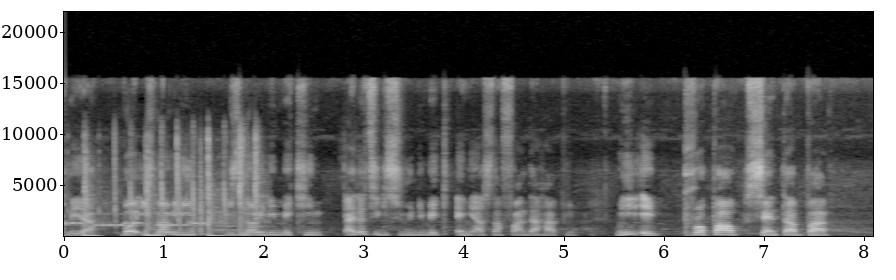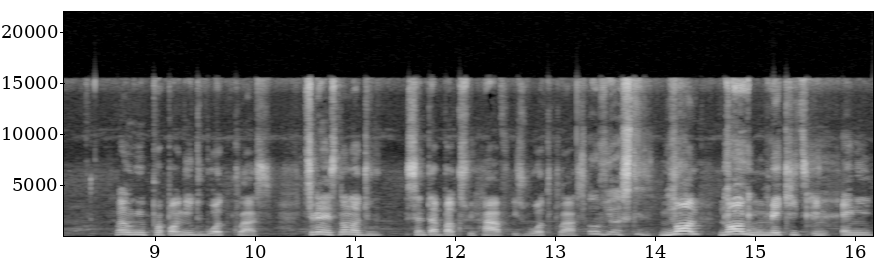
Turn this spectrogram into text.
player, but he's not really he's not really making. I don't think it's really make any Arsenal fan that happy. We need a proper centre back. When we mean proper, we need world class. To be honest, none of the centre backs we have is world class. Obviously. None none will make it in any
